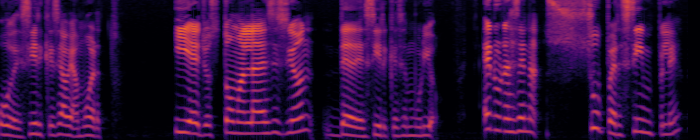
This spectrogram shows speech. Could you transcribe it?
O decir que se había muerto. Y ellos toman la decisión de decir que se murió. En una escena súper simple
